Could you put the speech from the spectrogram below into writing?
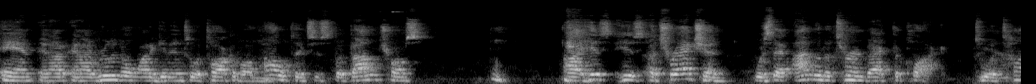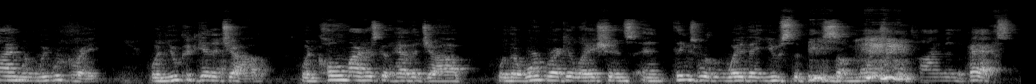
And, and, I, and I really don't want to get into a talk about politics, is- but Donald Trump's, uh, his, his attraction was that I'm going to turn back the clock to a time when we were great, when you could get a job, when coal miners could have a job, when there weren't regulations and things were the way they used to be some magical time in the past.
